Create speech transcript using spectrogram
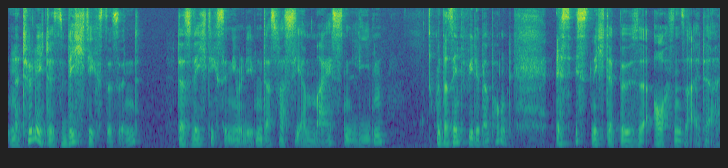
natürlich das Wichtigste sind, das Wichtigste in ihrem Leben, das, was sie am meisten lieben. Und da sind wir wieder beim Punkt. Es ist nicht der böse Außenseiter,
